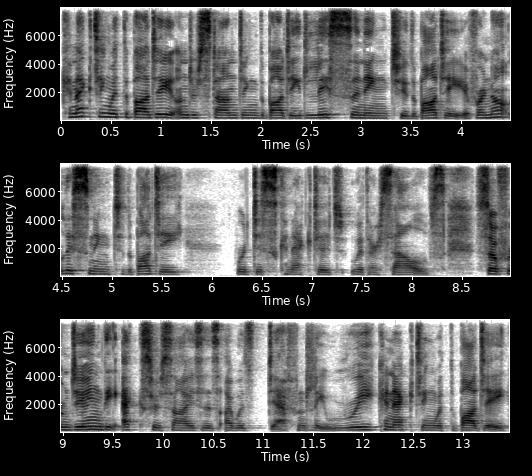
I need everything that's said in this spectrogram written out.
connecting with the body, understanding the body, listening to the body. If we're not listening to the body, we're disconnected with ourselves. So, from doing the exercises, I was definitely reconnecting with the body.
